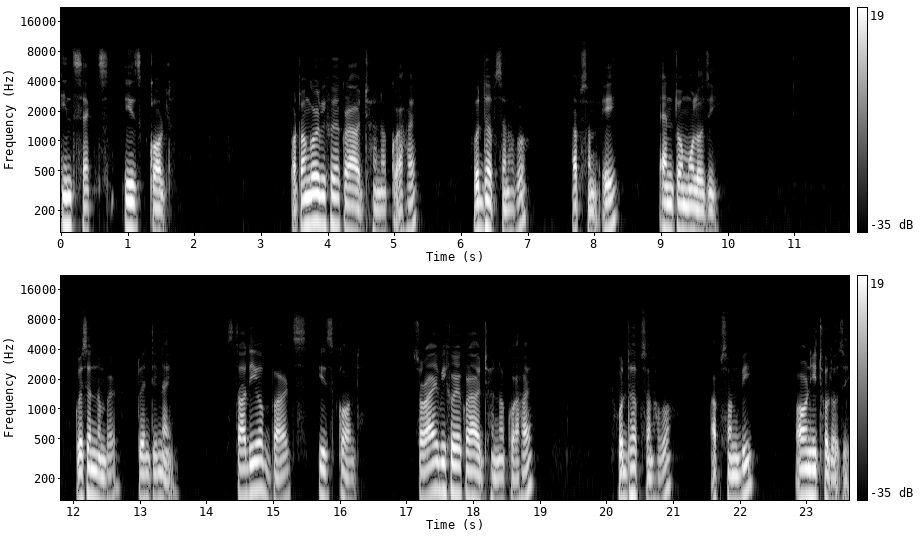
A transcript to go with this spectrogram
insects is called পতংগৰ বিষয়ে কৰা অধ্যয়নক কোৱা হয়। শুদ্ধ অপশ্যন হ'ব। Option A entomology question number twenty nine study of birds is called চৰাইৰ বিষয়ে কৰা অধ্যয়নক কোৱা হয়। শুদ্ধ অপশ্যন হ'ব। Option B ornithology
